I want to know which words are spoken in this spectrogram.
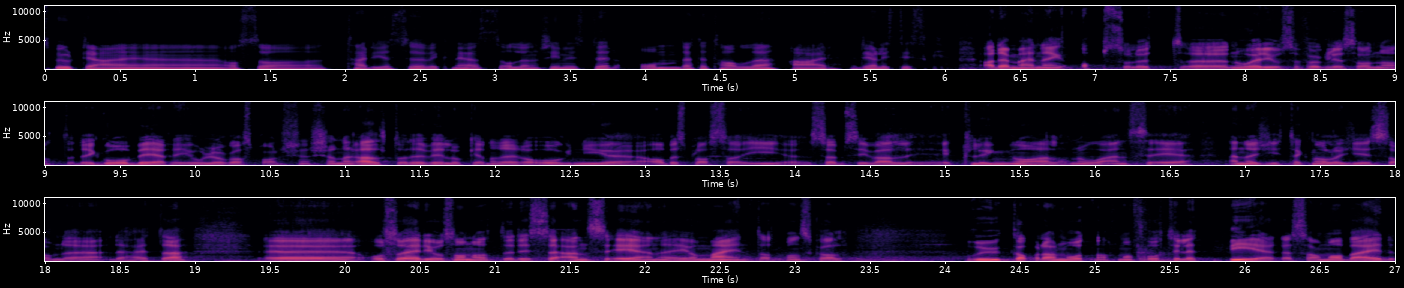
spurte jeg eh, også Terje Søviknes, olje- og energiminister, om dette tallet er realistisk. Ja, Det mener jeg absolutt. Eh, nå er det jo selvfølgelig sånn at det går bedre i olje- og gassbransjen generelt, og det vil nok generere òg nye arbeidsplasser i eh, Subsea Valley-klynga, eller nå NCE Energy Technology som det, det heter. Og så er det jo sånn at disse NCE-ene er jo meint at man skal bruker på den måten at man får til et bedre samarbeid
